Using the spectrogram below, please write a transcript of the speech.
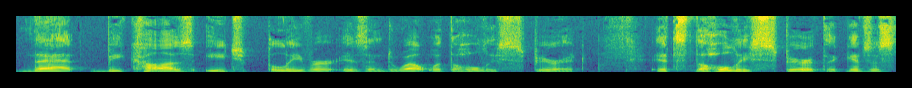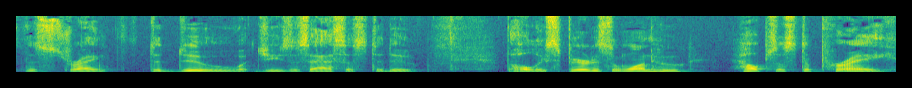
that because each believer is indwelt with the Holy Spirit, it's the Holy Spirit that gives us the strength to do what Jesus asks us to do. The Holy Spirit is the one who helps us to pray.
